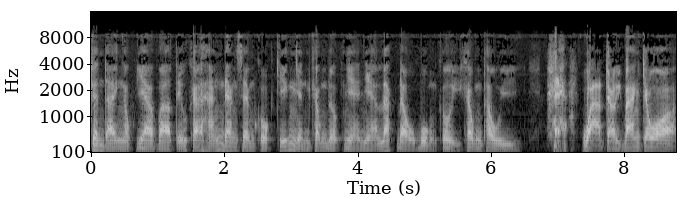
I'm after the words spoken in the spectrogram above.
Trên đài Ngọc già và Tiểu Khả hãn đang xem cuộc chiến nhịn không được nhẹ nhẹ lắc đầu buồn cười không thôi. Quà trời ban cho!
